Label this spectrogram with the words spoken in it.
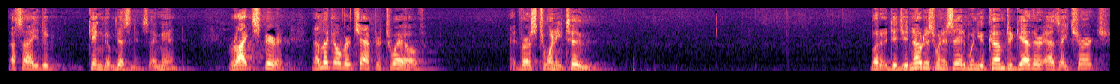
That's how you do kingdom business. Amen? Right spirit. Now look over at chapter 12 at verse 22. But did you notice when it said, when you come together as a church?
